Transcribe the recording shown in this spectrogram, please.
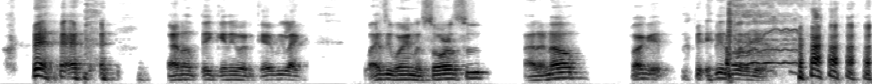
I don't think anyone would care. Be like, why is he wearing a Zorro suit? I don't know. Fuck it. It is what it is.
